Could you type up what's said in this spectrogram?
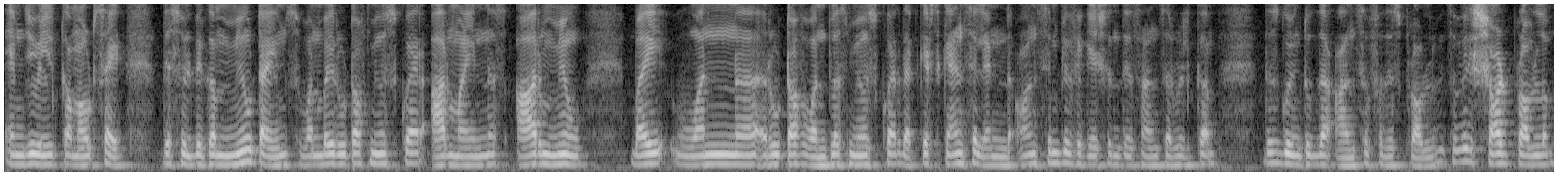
mg will come outside. This will become mu times 1 by root of mu square r minus r mu by 1 uh, root of 1 plus mu square. That gets cancelled and on simplification this answer will come. This is going to the answer for this problem. It's a very short problem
